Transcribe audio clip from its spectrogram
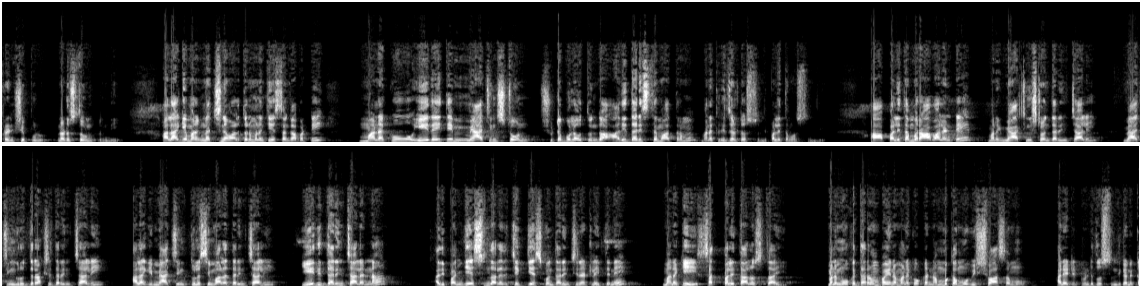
ఫ్రెండ్షిప్ నడుస్తూ ఉంటుంది. అలాగే మనకు నచ్చిన వాళ్ళతో మనం చేస్తాం కాబట్టి మనకు ఏదైతే మ్యాచింగ్ స్టోన్ షూటబుల్ అవుతుందో అది ధరిస్తే మాత్రం మనకు రిజల్ట్ వస్తుంది ఫలితం వస్తుంది. ఆ ఫలితం రావాలంటే మనకి మ్యాచింగ్ స్టోన్ ధరించాలి మ్యాచింగ్ రుద్రాక్ష ధరించాలి అలాగే మ్యాచింగ్ తులసిమాల ధరించాలి. ఏది ధరించాలన్నా అది పనిచేస్తుందా లేదా చెక్ చేసుకొని ధరించినట్లయితేనే మనకి సత్ఫలితాలు వస్తాయి. మనం ఒక ధర్మం పైన మనకు ఒక నమ్మకము విశ్వాసము అనేటటువంటిది వస్తుంది కనుక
